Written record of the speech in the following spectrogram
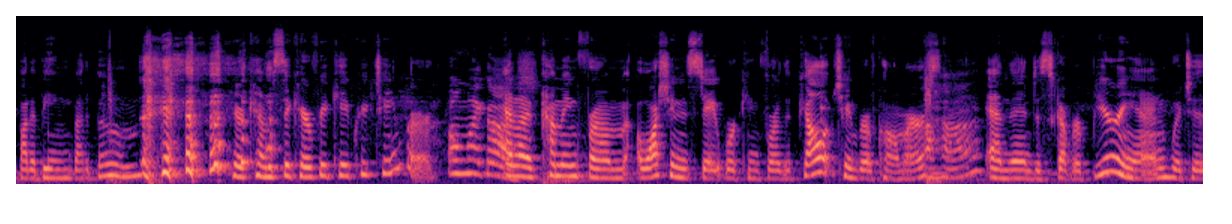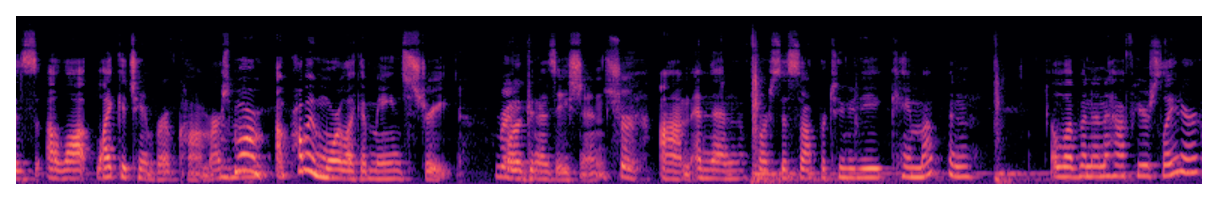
bada bing, bada boom, here comes the Carefree Cave Creek Chamber. Oh my gosh. And I'm coming from Washington State working for the Puyallup Chamber of Commerce Uh-huh. and then Discover Burien, which is a lot like a Chamber of Commerce, more uh, probably more like a Main Street Mm-hmm. Right. organization. Sure. Um, and then, of course, this opportunity came up, and 11 and a half years later,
